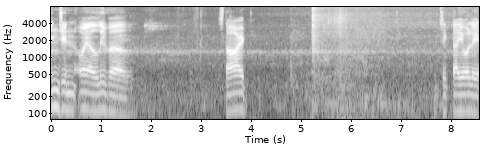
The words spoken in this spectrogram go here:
Engine oil level. Start. Check tayo uli.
